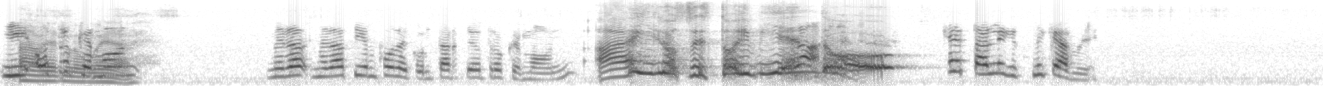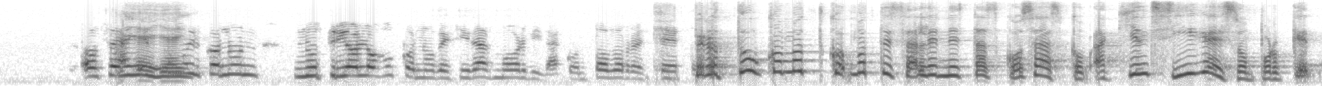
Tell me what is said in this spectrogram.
Y A otro quemón. ¿Me da, ¿Me da tiempo de contarte otro quemón? Ay, los estoy viendo. ¿Qué tal? Explícame. O sea, Ay, ay, con un nutriólogo con obesidad mórbida, con todo respeto. Pero tú, ¿cómo, ¿cómo te salen estas cosas? ¿Cómo- ¿A quién sigues o por qué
